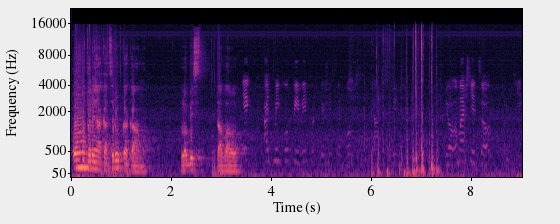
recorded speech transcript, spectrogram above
Oh, tady nějaká cedulka, kámo. Lobby staval. Děk, ať mi koupí VIP, protože jsem boss. Já to vím. Jo, a máš něco proti?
